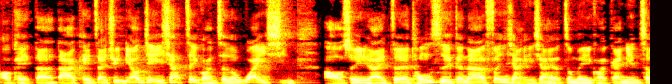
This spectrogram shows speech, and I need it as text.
OK，大大家可以再去了解一下这款车的外形。好，所以来这同时跟大家分享一下有这么一款概念车。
